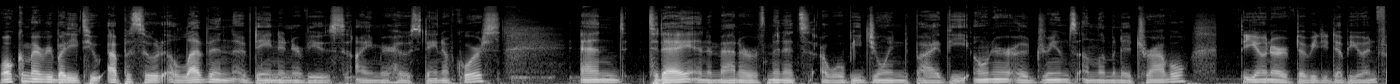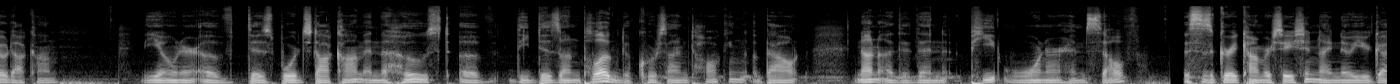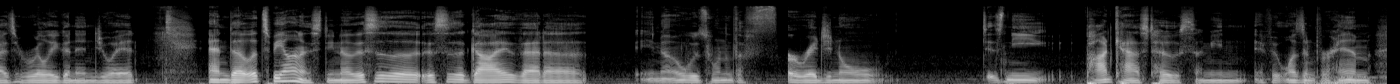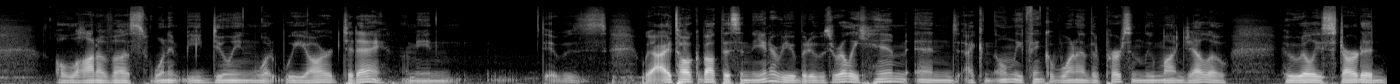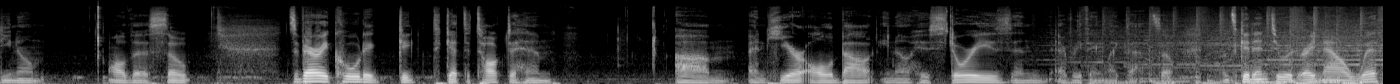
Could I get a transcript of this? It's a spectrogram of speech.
Welcome, everybody, to episode 11 of Dane Interviews. I am your host, Dane, of course. And today, in a matter of minutes, I will be joined by the owner of Dreams Unlimited Travel, the owner of WDWinfo.com, the owner of DISboards.com, and the host of the DIS Unplugged. Of course, I'm talking about none other than Pete Werner himself. This is a great conversation. I know you guys are really to enjoy it. And uh, let's be honest, you know, this is a this is a guy that uh, you know, was one of the f- original Disney podcast hosts. I mean, if it wasn't for him, a lot of us wouldn't be doing what we are today. I mean, it was I talk about this in the interview, but it was really him and I can only think of one other person, Lou Mongello, who really started, you know, all this. So it's very cool to get to, get to talk to him um, and hear all about you know his stories and everything like that. So let's get into it right now with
